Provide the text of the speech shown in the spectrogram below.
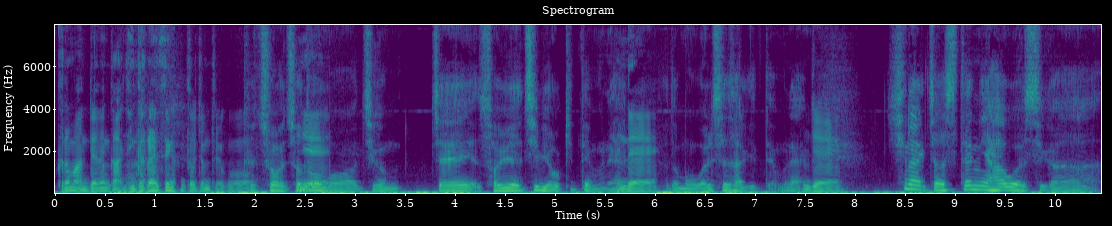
그러면 안 되는 거 아닌가라는 생각도 좀 들고. 그렇죠. 저도 예. 뭐 지금 제 소유의 집이 없기 때문에 네. 저도 뭐 월세 살기 때문에 예. 신학자 스탠리 하워스가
